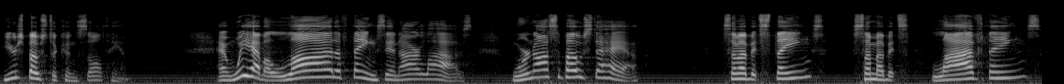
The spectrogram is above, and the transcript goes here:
You're supposed to consult him. And we have a lot of things in our lives we're not supposed to have. Some of it's things, some of it's live things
